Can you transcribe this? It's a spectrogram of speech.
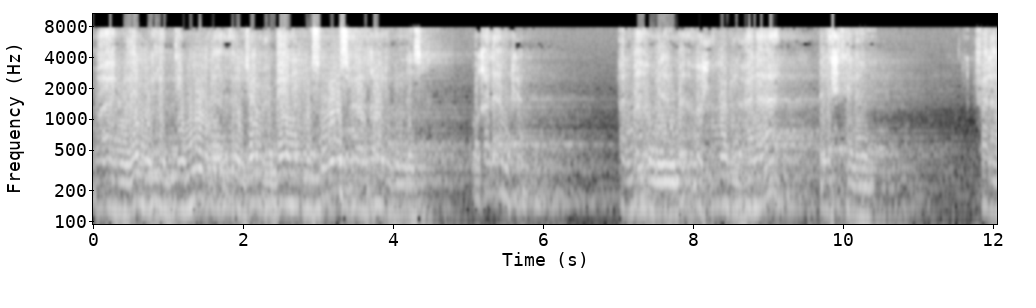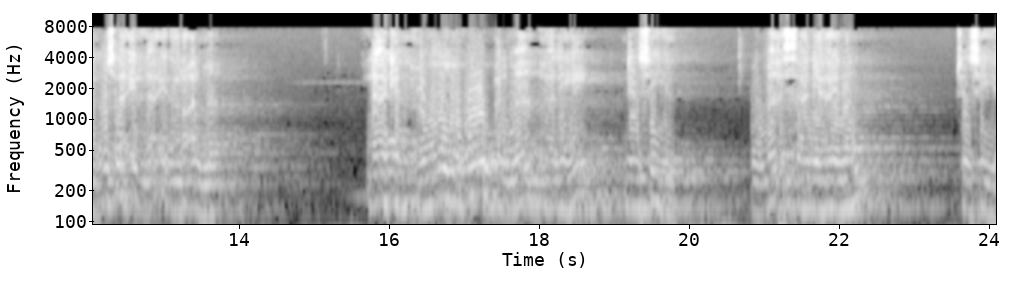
وأهل العلم يقدمون الجمع بين النصوص على القول بالنسخ. وقد أمكن. الماء من الماء محمول على الاحتلام. فلا غسل إلا إذا رأى الماء. لكن عمومه الماء هذه جنسية والماء الثانية أيضا جنسية.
